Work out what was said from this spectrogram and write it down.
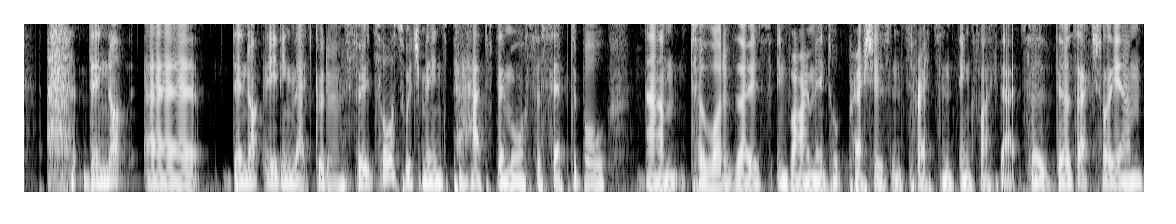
they're not. Uh, they're not eating that good of a food source, which means perhaps they're more susceptible um, to a lot of those environmental pressures and threats and things like that. So there was actually um,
